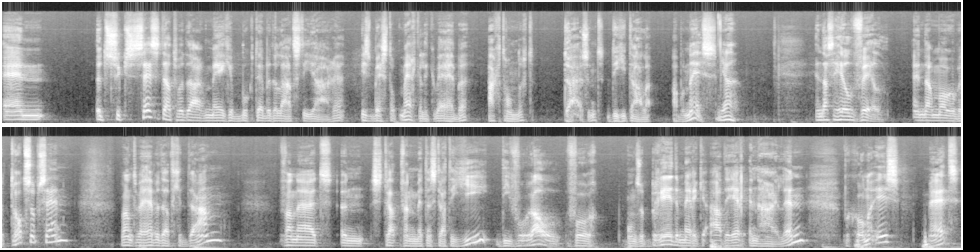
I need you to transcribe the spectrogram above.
En het succes dat we daarmee geboekt hebben de laatste jaren is best opmerkelijk. Wij hebben 800.000 digitale abonnees. Ja. En dat is heel veel. En daar mogen we trots op zijn, want wij hebben dat gedaan vanuit een van, met een strategie die vooral voor onze brede merken ADR en HLN begonnen is met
